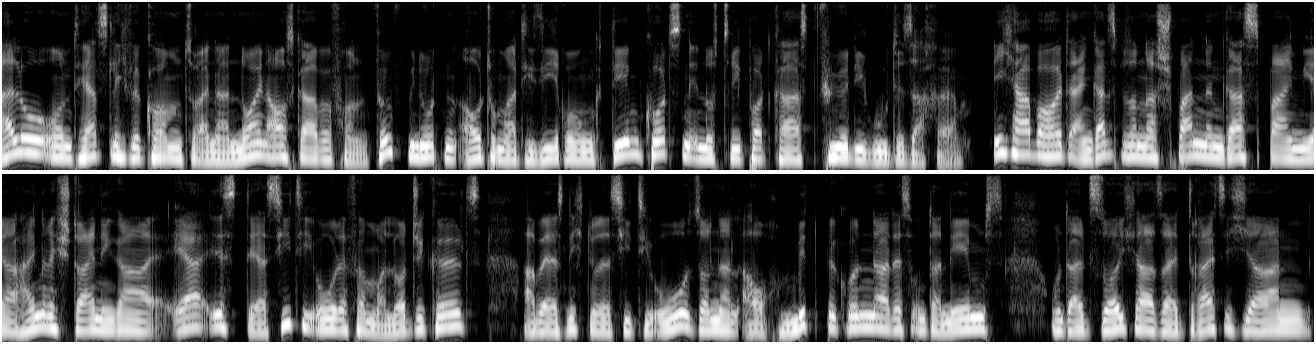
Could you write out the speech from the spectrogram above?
Hallo und herzlich willkommen zu einer neuen Ausgabe von 5 Minuten Automatisierung, dem kurzen Industriepodcast für die gute Sache. Ich habe heute einen ganz besonders spannenden Gast bei mir, Heinrich Steininger. Er ist der CTO der Firma Logicals, aber er ist nicht nur der CTO, sondern auch Mitbegründer des Unternehmens und als solcher seit 30 Jahren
